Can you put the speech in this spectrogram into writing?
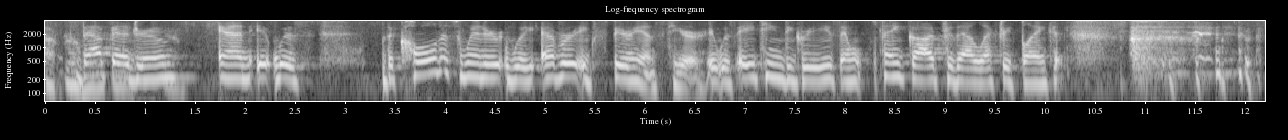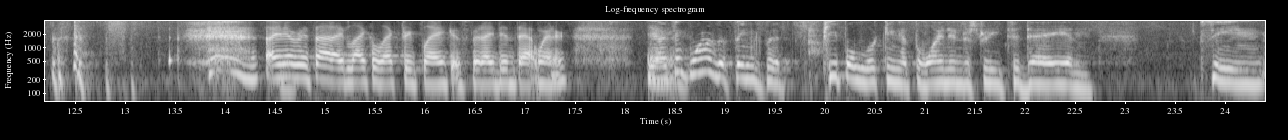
That, room. that bedroom, and it was the coldest winter we ever experienced here. It was 18 degrees, and thank God for that electric blanket. I never thought I'd like electric blankets, but I did that winter. Yeah, I think one of the things that people looking at the wine industry today and seeing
